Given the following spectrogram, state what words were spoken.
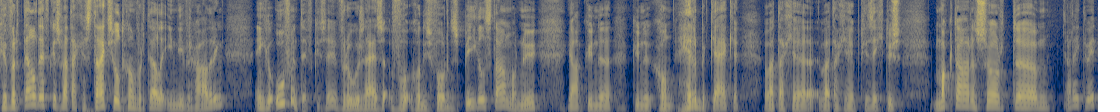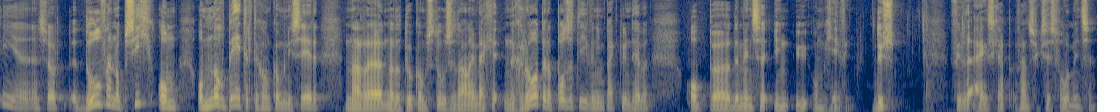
je, vertelt even wat dat je straks wilt gaan vertellen in die vergadering en je oefent even. Hè? Vroeger zei ze, ga eens voor de spiegel staan, maar nu ja, kun, je, gewoon herbekijken wat, dat je, wat dat je hebt gezegd. Dus maak daar een soort... Uh, ik weet niet, een soort doel van op zich om, om nog beter te gaan communiceren naar, naar de toekomst toe, zodanig dat je een grotere positieve impact kunt hebben op uh, de mensen in uw omgeving. Dus, vierde eigenschap van succesvolle mensen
